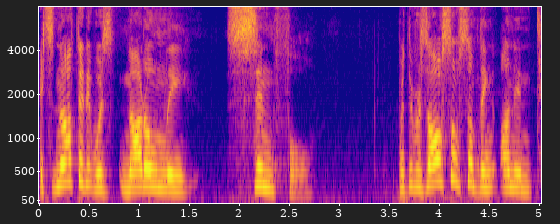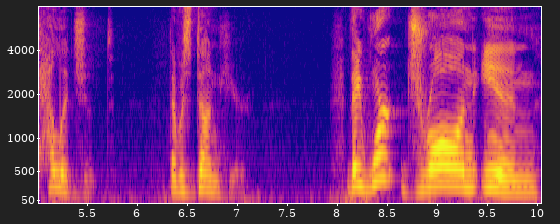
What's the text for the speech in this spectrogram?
it's not that it was not only sinful, but there was also something unintelligent that was done here. They weren't drawn in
